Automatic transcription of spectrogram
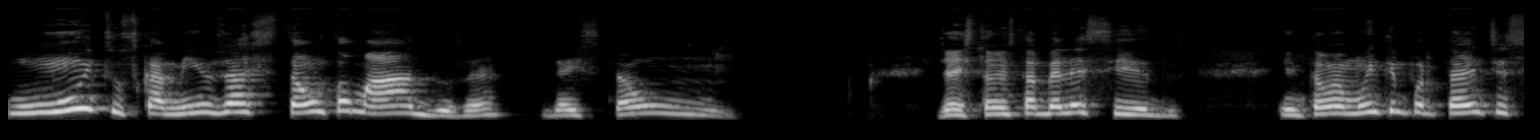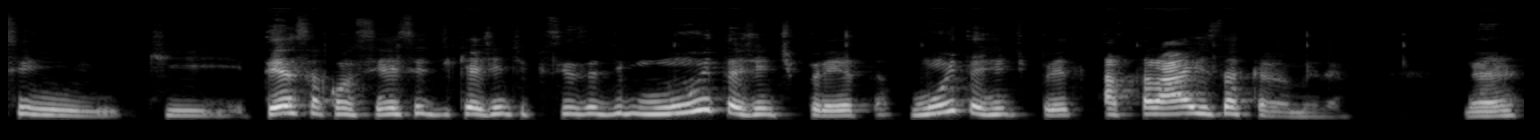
muitos caminhos já estão tomados, né? Já estão já estão estabelecidos. Então é muito importante assim que ter essa consciência de que a gente precisa de muita gente preta, muita gente preta atrás da câmera, né?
